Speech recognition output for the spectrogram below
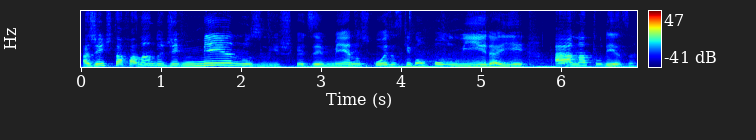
a gente está falando de menos lixo, quer dizer, menos coisas que vão poluir aí a natureza.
